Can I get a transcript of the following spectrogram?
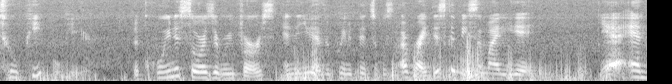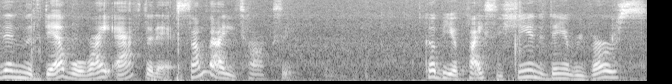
two people? The Queen of Swords in reverse, and then you have the Queen of Pentacles upright. This could be somebody that, yeah, and then the Devil right after that. Somebody toxic. Could be a Pisces. She in the damn reverse.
